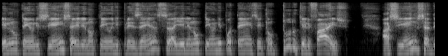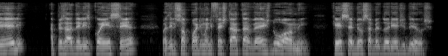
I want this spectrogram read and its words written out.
Ele não tem onisciência, ele não tem onipresença e ele não tem onipotência. Então, tudo que ele faz, a ciência dele, apesar dele conhecer, mas ele só pode manifestar através do homem, que recebeu sabedoria de Deus.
